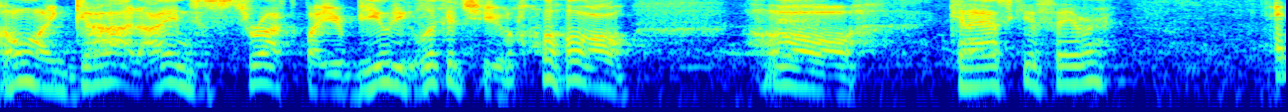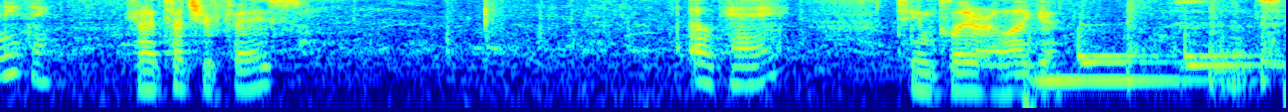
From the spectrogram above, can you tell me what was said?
Oh my God, I am just struck by your beauty. Look at you. Oh, oh. Can I ask you a favor? Anything. Can I touch your face? Okay. Team player, I like it. So,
